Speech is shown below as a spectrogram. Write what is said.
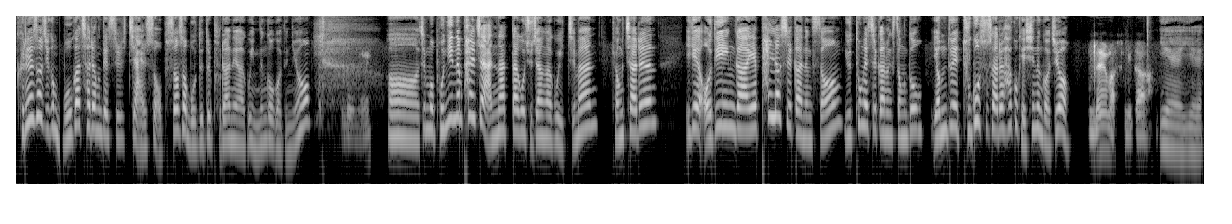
그래서 지금 뭐가 촬영됐을지 알 수 없어서 모두들 불안해하고 있는 거거든요. 네네. 어, 지금 뭐 본인은 팔지 않았다고 주장하고 있지만 경찰은 이게 어디인가에 팔렸을 가능성, 유통했을 가능성도 염두에 두고 수사를 하고 계시는 거죠? 네, 맞습니다. 예, 예.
